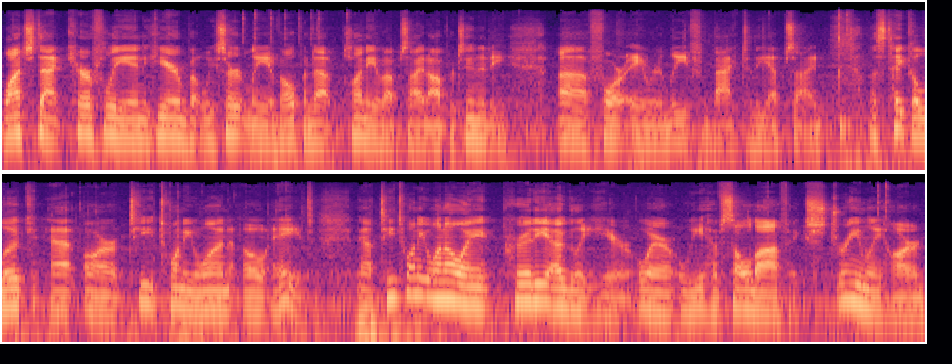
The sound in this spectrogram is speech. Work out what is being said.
Watch that carefully in here, but we certainly have opened up plenty of upside opportunity uh, for a relief back to the upside. Let's take a look at our T2108. Now T2108 pretty ugly here where we have sold off extremely hard.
